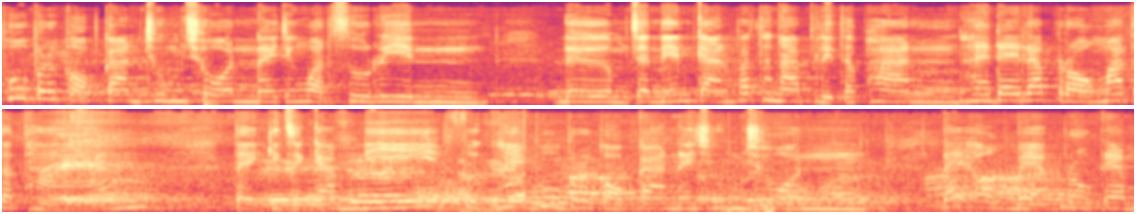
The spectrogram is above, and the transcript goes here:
ผู้ประกอบการชุมชนในจังหวัดสุรินทร์เดิมจะเน้นการพัฒนาผลิตภัณฑ์ ให้ได้รับรองมาตรฐาน แต่กิจกรรมนี้ฝึกให้ผู้ประกอบการในชุมชน ได้ออกแบบโปรแกรม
